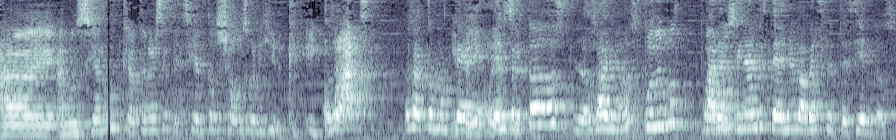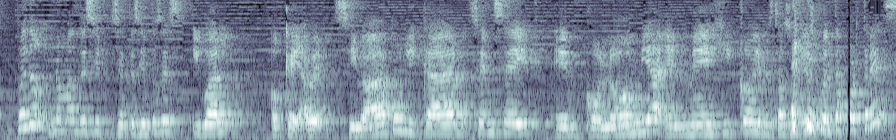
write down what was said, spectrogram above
eh, anunciaron que va a tener 700 shows originales. ¿Y what? O sea, como que entre todos los años, Podemos, para el final de este año va a haber 700. Puedo nomás decir 700 es igual. Ok, a ver, si va a publicar Sense8 en Colombia, en México, en Estados Unidos, ¿cuenta por tres?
